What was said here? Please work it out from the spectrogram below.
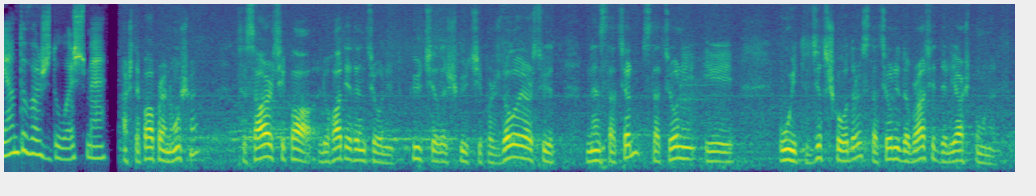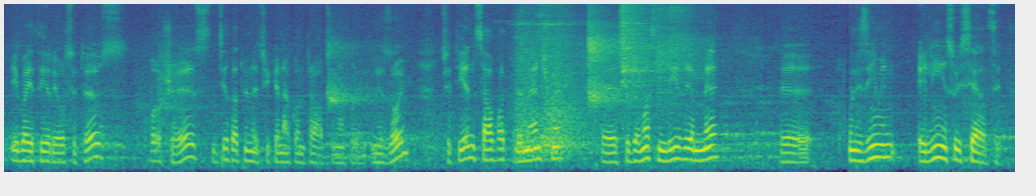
janë të vazhdueshme. Është e papranueshme se sa herë që ka luhatje tensionit, kyçje dhe shkyçje për çdo lloj arsye të nënstacion, stacioni i Ujit të gjithë Shkodrës, stacioni i Dobraçit del jashtë pune. I baj thirrje OST-së, OSHEE-së, gjithë atyne që kena kontratë që na furnizojnë, që të jenë sa ma të vëmendshme, sidomos në lidhje me furnizimin e linjës ujësjellësit.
